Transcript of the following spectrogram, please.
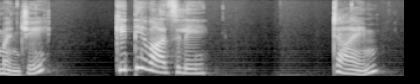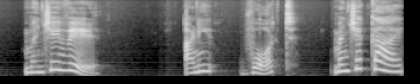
म्हणजे किती वाजले? टाईम म्हणजे वेळ. आणि वॉट म्हणजे काय?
